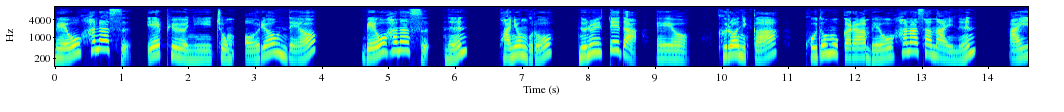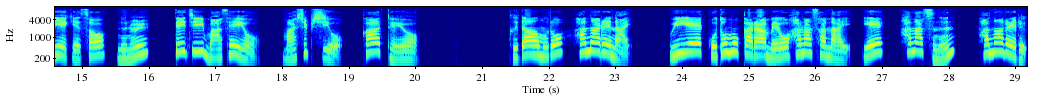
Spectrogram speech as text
메오 하나스의 표현이 좀 어려운데요. 메오 하나스는 관용구로 눈을 떼다예요. 그러니까 고도모가라 메오 하나사나이는 아이에게서 눈을 떼지 마세요. 마십시오가 돼요. 그 다음으로 하나레나이. 위에 고도모가라 메오 하나사나이의 하나스는 하나레르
